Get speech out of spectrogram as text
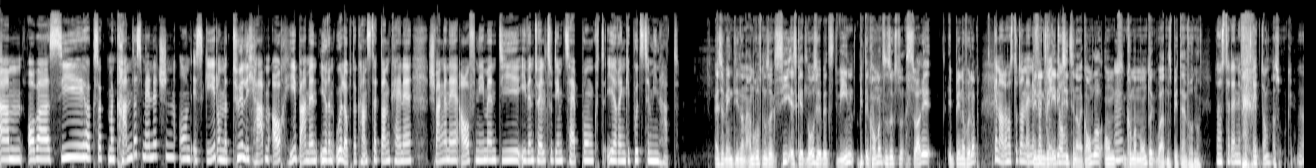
Ähm, aber sie hat gesagt, man kann das managen und es geht und natürlich haben auch Hebammen ihren Urlaub. Da kannst halt dann keine Schwangere aufnehmen, die eventuell zu dem Zeitpunkt ihren Geburtstermin hat. Also wenn die dann anruft und sagt, sie, es geht los, ich habe jetzt wen, bitte kommen, dann sagst du, sorry, ich bin auf Urlaub, Genau, da hast du dann eine bin in Venedig, Vertretung. sitze in einer Gondel und komm am Montag, warten Sie bitte einfach nur. Du hast halt eine Vertretung. Achso, okay. ja.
